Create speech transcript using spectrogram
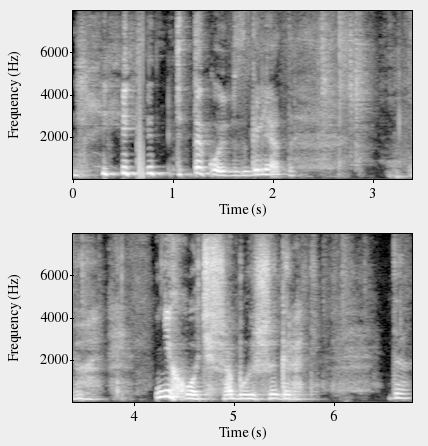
Такой взгляд. Не хочешь, а будешь играть. Да.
